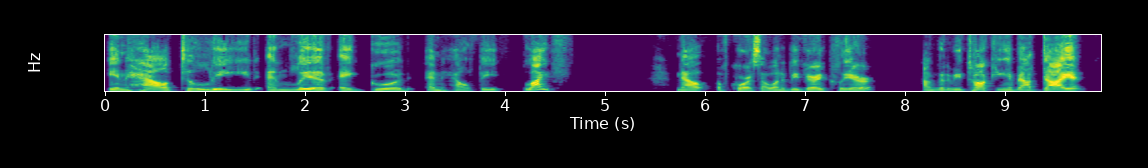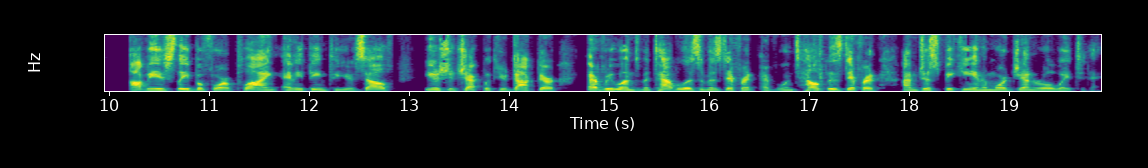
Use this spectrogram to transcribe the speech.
in how to lead and live a good and healthy life. Now, of course, I want to be very clear. I'm going to be talking about diet. Obviously, before applying anything to yourself, you should check with your doctor. Everyone's metabolism is different, everyone's health is different. I'm just speaking in a more general way today.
